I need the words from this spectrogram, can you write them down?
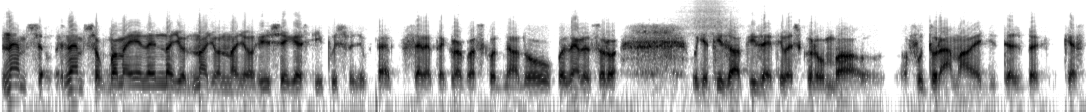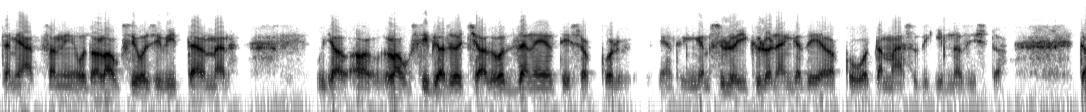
Nem, so, nem sokban, mert én egy nagyon-nagyon hűséges típus vagyok, tehát szeretek ragaszkodni a dolgokhoz. Először ugye 16-17 éves koromban a Futuráma együttesbe kezdtem játszani, oda Laux Józsi vitt el, mert ugye a, a Laux az öccse az ott zenélt, és akkor hát engem szülői külön engedélye, akkor voltam második gimnazista. De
